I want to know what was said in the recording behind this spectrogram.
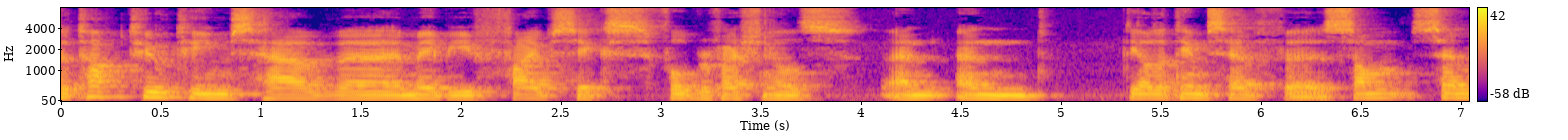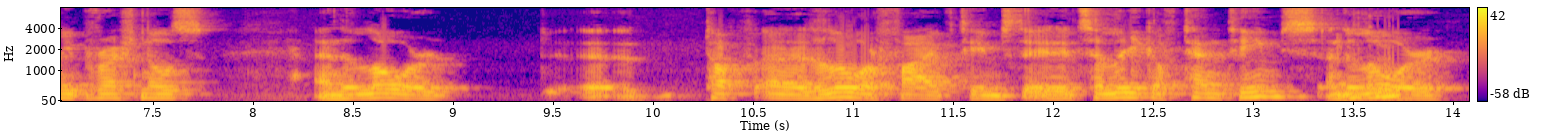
the top two teams have uh, maybe five, six full professionals, and and the other teams have uh, some semi-professionals, and the lower uh, top, uh, the lower five teams. It's a league of ten teams, and the mm-hmm. lower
